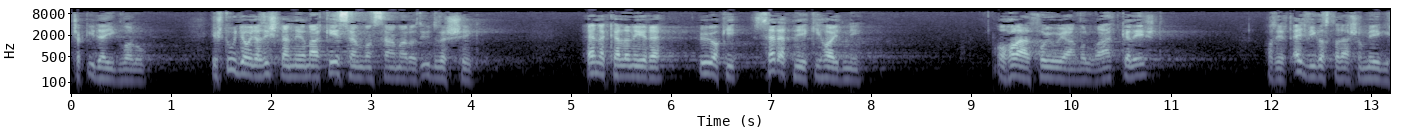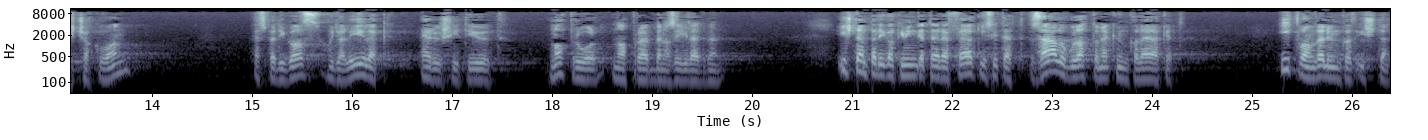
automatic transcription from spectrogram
csak ideig való és tudja, hogy az Istennél már készen van számára az üdvösség. Ennek ellenére ő, aki szeretné kihagyni a halál folyóján való átkelést, azért egy vigasztalása mégiscsak van, ez pedig az, hogy a lélek erősíti őt napról napra ebben az életben. Isten pedig, aki minket erre felkészített, zálogul adta nekünk a lelket. Itt van velünk az Isten.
